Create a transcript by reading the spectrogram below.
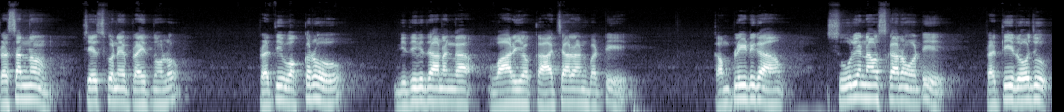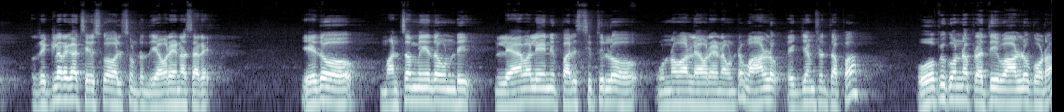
ప్రసన్నం చేసుకునే ప్రయత్నంలో ప్రతి ఒక్కరూ విధి విధానంగా వారి యొక్క ఆచారాన్ని బట్టి కంప్లీట్గా సూర్య నమస్కారం ఒకటి ప్రతిరోజు రెగ్యులర్గా చేసుకోవాల్సి ఉంటుంది ఎవరైనా సరే. ఏదో మంచం మీద ఉండి లేవలేని పరిస్థితుల్లో ఉన్నవాళ్ళు ఎవరైనా ఉంటే వాళ్ళు ఎగ్జామ్షన్ తప్ప ఓపిక ఉన్న ప్రతి వాళ్ళు కూడా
